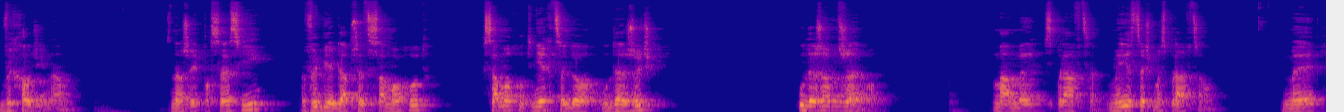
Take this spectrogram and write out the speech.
wychodzi nam z naszej posesji, wybiega przed samochód, samochód nie chce go uderzyć, uderza w drzewo. Mamy sprawcę. My jesteśmy sprawcą. My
